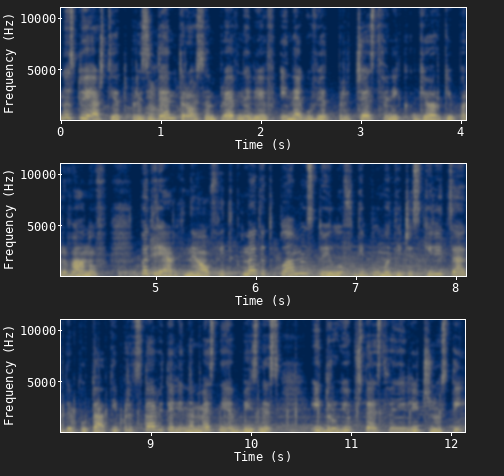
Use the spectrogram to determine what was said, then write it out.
настоящият президент Росен Плевнелиев и неговият предшественик Георги Първанов, патриарх Неофит, кметът Пламен Стоилов, дипломатически лица, депутати, представители на местния бизнес и други обществени личности.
